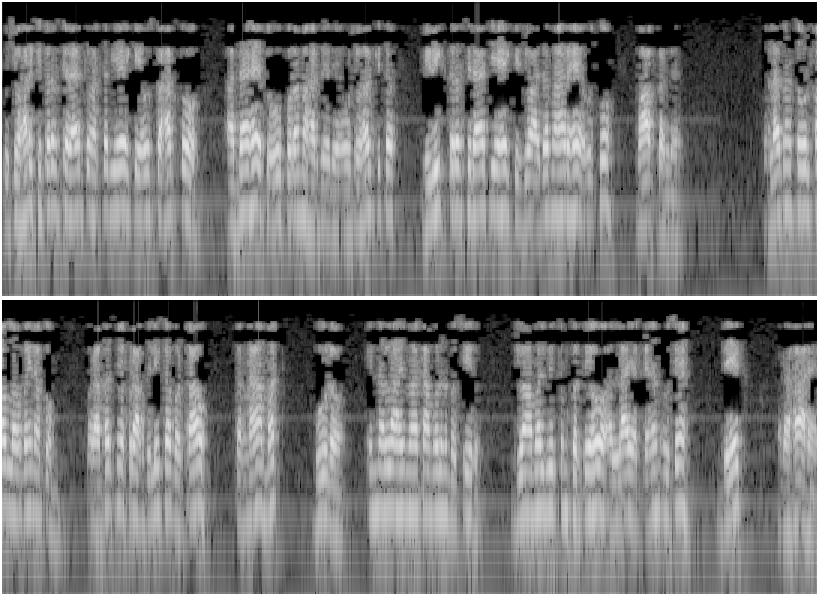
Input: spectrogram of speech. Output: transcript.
تو شوہر کی طرف سے رعایت کا مطلب یہ ہے کہ اس کا حق تو ادا ہے، تو وہ پورا مہر دے دے۔ اور شوہر کی طرف، بیوی کی طرف سے رعایت یہ ہے کہ جو ادا مہر ہے، اس کو معاف کر دے۔ لا تنسوا الفضل بینکم اور آپس میں فراخ دلی کا برتاؤ کرنا مت بھولو۔ ان اللہ ما تعملون بصیر۔ جو عمل بھی تم کرتے ہو، اللہ یقینا اسے دیکھ رہا ہے۔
